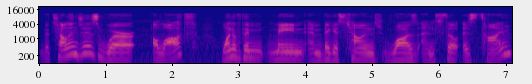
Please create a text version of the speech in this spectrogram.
The challenges were a lot. One of the main and biggest challenge was and still is time.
